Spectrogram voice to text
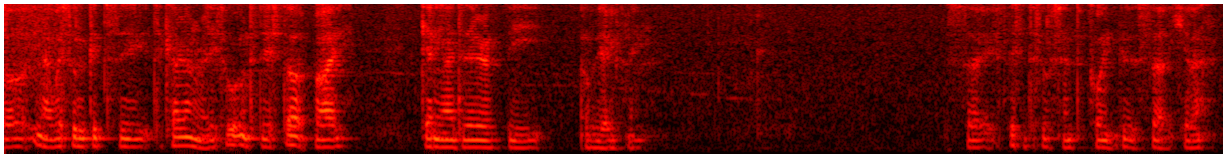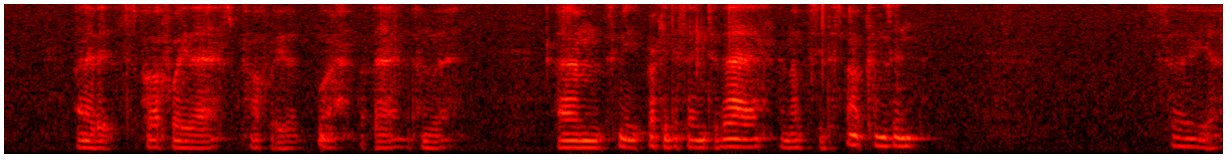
you know, we're sort of good to, to carry on really. So what we want to do is start by getting an idea of the of the opening. So if this is the sort of centre point because it's circular, I know that it's halfway there, it's halfway there, well, about there and there. Um, it's going to be roughly the same to there, and obviously the spout comes in. So yeah,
